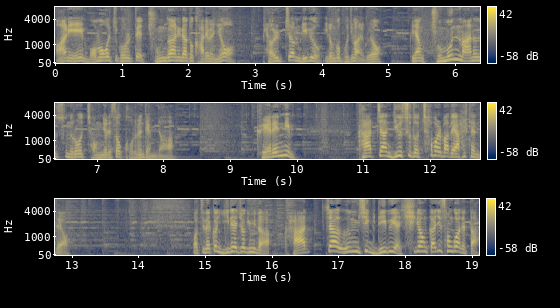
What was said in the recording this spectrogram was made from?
아니 뭐 먹을지 고를 때 중간이라도 가려면요 별점 리뷰 이런 거 보지 말고요 그냥 주문 많은 순으로 정렬해서 고르면 됩니다. 괴레님, 가짜 뉴스도 처벌받아야 할 텐데요. 어찌됐건 이례적입니다. 가짜 음식 리뷰에 실형까지 선고가 됐다.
